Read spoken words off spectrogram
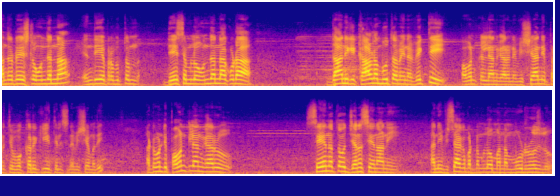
ఆంధ్రప్రదేశ్లో ఉందన్నా ఎన్డీఏ ప్రభుత్వం దేశంలో ఉందన్నా కూడా దానికి కారణభూతమైన వ్యక్తి పవన్ కళ్యాణ్ గారు అనే విషయాన్ని ప్రతి ఒక్కరికి తెలిసిన విషయం అది. అటువంటి పవన్ కళ్యాణ్ గారు సేనతో జనసేనాని అని విశాఖపట్నంలో మన మూడు రోజులు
